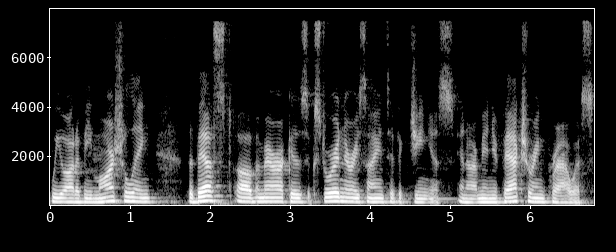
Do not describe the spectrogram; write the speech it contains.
We ought to be marshaling the best of America's extraordinary scientific genius and our manufacturing prowess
